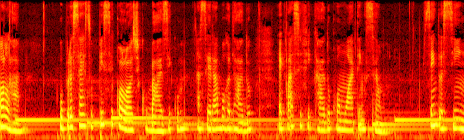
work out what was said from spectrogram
Olá! O processo psicológico básico a ser abordado é classificado como atenção. Sendo assim,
